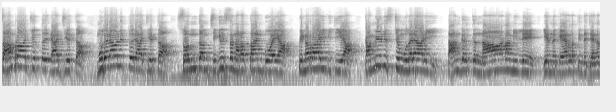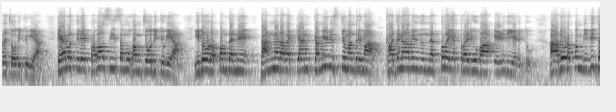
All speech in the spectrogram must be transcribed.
സാമ്രാജ്യത്വ രാജ്യത്ത് മുതലാളിത്വ രാജ്യത്ത് സ്വന്തം ചികിത്സ നടത്താൻ പോയ പിണറായി വിജയ കമ്മ്യൂണിസ്റ്റ് മുതലാളി താങ്കൾക്ക് നാണമില്ലേ എന്ന് കേരളത്തിന്റെ ജനത ചോദിക്കുകയാണ്. കേരളത്തിലെ പ്രവാസി സമൂഹം ചോദിക്കുകയാണ്. ഇതോടൊപ്പം തന്നെ കണ്ണട വയ്ക്കാൻ കമ്മ്യൂണിസ്റ്റ് മന്ത്രിമാർ ഖജനാവിൽ നിന്ന് എത്രയെത്ര രൂപ എഴുതിയെടുത്തു. അതോടൊപ്പം വിവിധ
